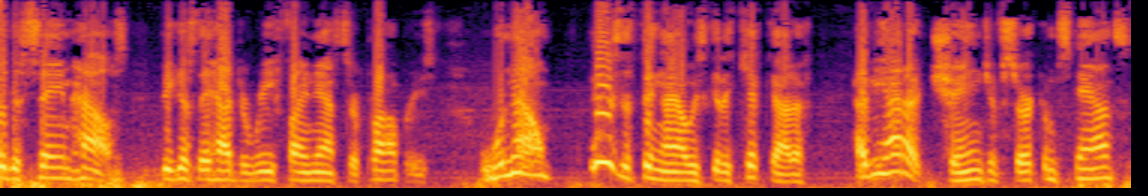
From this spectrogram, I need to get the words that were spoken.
for the same house because they had to refinance their properties. Well, now, here's the thing I always get a kick out of. Have you had a change of circumstance?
